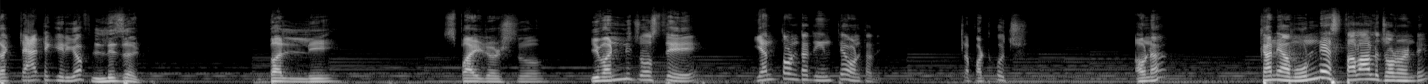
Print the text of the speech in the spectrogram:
The category of lizard. బల్లి స్పైడర్స్ ఇవన్నీ చూస్తే ఎంత ఉంటుంది ఇంతే ఉంటుంది. ఇట్లా పట్టుకోవచ్చు. అవునా? కానీ అవి ఉండే స్థలాలు చూడండి.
